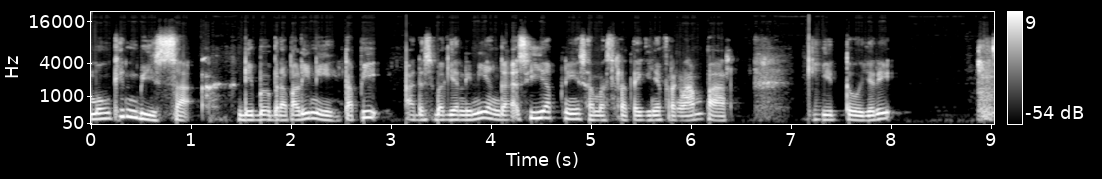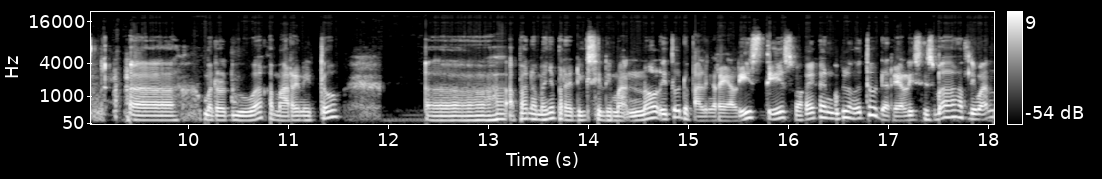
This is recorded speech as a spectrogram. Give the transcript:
Mungkin bisa di beberapa lini tapi ada sebagian lini yang nggak siap nih sama strateginya Frank Lampard. Gitu. Jadi eh menurut gua kemarin itu eh apa namanya prediksi 5-0 itu udah paling realistis. Makanya kan gue bilang itu udah realistis banget 5-0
